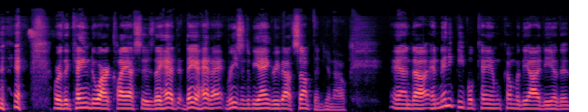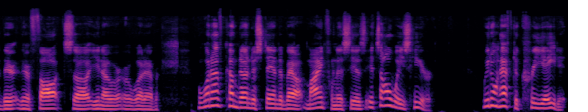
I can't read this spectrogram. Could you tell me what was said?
or that came to our classes. They had they had reason to be angry about something, you know, and uh, and many people came come with the idea that their their thoughts, uh, you know, or, or whatever. But what I've come to understand about mindfulness is it's always here. We don't have to create it.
